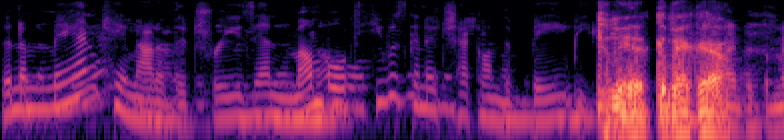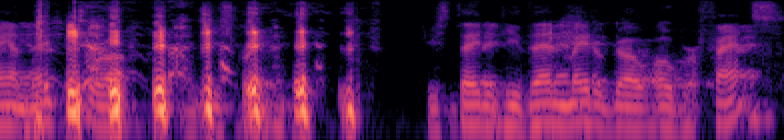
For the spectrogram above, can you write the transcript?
Then a man came out of the trees and mumbled he was going to check on the baby. Come here, come here, Claimed that the man picked her up and she. She stated he then made her go over a fence.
